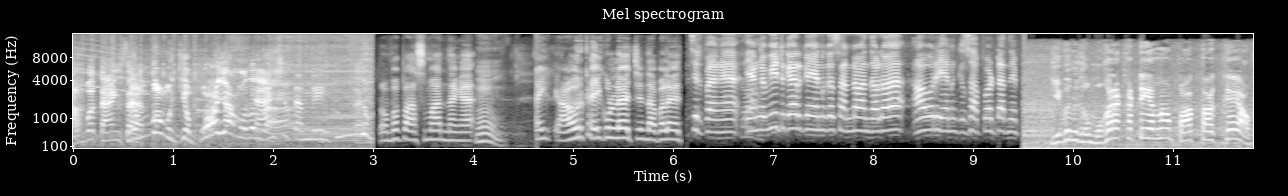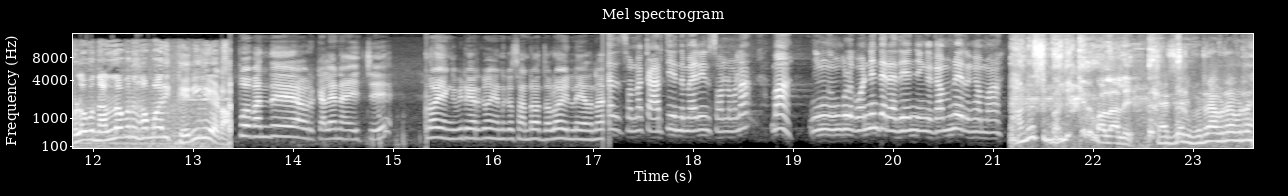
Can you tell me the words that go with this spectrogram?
ரொம்ப தேங்க்ஸ் ரொம்ப முக்கியம். போயா முதல்ல. தம்பி. ரொம்ப பாசமா இருந்தாங்க. ம். அவர் கைக்குள்ள வச்சிருந்தாப்பல இவனுக்கு முகரக்கட்டையெல்லாம் பார்த்தாக்க அவ்வளவு நல்லவனுங்க மாதிரி தெரியலையடா. இப்போ வந்து அவர் கல்யாணம் ஆயிடுச்சு. எங்க வீட்டுக்காருக்கும் எனக்கு சண்டை வந்தாலோ இல்லை எதனா மனசு வலிக்குது மலாலி சரி விடுறா விடுறா விடுறா.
